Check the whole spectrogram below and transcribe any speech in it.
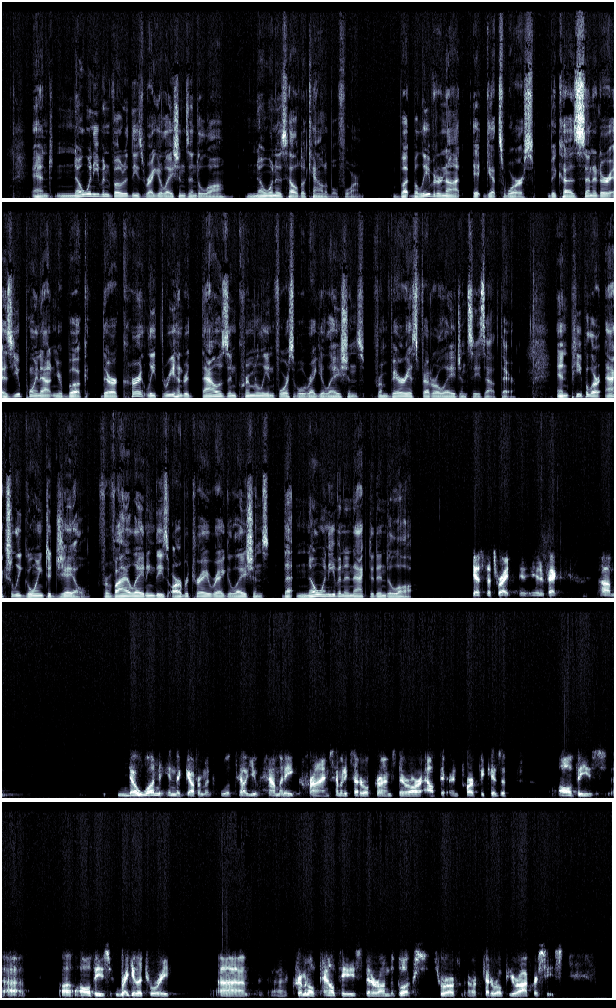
And no one even voted these regulations into law. No one is held accountable for them. But believe it or not, it gets worse because, Senator, as you point out in your book, there are currently 300,000 criminally enforceable regulations from various federal agencies out there and people are actually going to jail for violating these arbitrary regulations that no one even enacted into law. Yes, that's right. In fact, um, no one in the government will tell you how many crimes, how many federal crimes there are out there, in part because of all these uh, all these regulatory uh, uh, criminal penalties that are on the books through our, our federal bureaucracies.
